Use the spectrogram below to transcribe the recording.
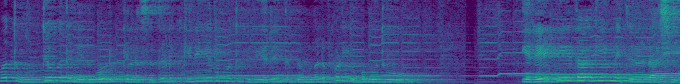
ಮತ್ತು ಉದ್ಯೋಗದಲ್ಲಿರುವವರು ಕೆಲಸದಲ್ಲಿ ಕಿರಿಯರು ಮತ್ತು ಹಿರಿಯರಿಂದ ಬೆಂಬಲ ಪಡೆಯಬಹುದು. ಎರಡನೆಯದಾಗಿ ಮಿಥುನ ರಾಶಿ.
